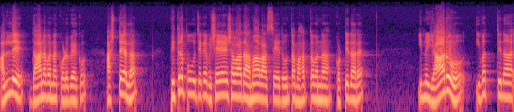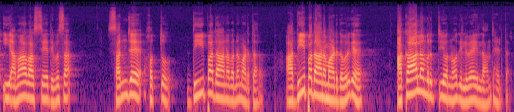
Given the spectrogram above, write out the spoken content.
ಅಲ್ಲಿ ದಾನವನ್ನು ಕೊಡಬೇಕು. ಅಷ್ಟೇ ಅಲ್ಲ ಪಿತೃಪೂಜೆಗೆ ವಿಶೇಷವಾದ ಅಮಾವಾಸ್ಯೆ ಇದು ಅಂತ ಮಹತ್ವವನ್ನು ಕೊಟ್ಟಿದ್ದಾರೆ. ಇನ್ನು ಯಾರು ಇವತ್ತಿನ ಈ ಅಮಾವಾಸ್ಯೆ ದಿವಸ ಸಂಜೆ ಹೊತ್ತು ದೀಪದಾನವನ್ನು ಮಾಡ್ತಾರೋ, ಆ ದೀಪದಾನ ಮಾಡಿದವರಿಗೆ ಅಕಾಲ ಮೃತ್ಯು ಅನ್ನೋದು ಇಲ್ಲವೇ ಇಲ್ಲ ಅಂತ ಹೇಳ್ತಾರೆ.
